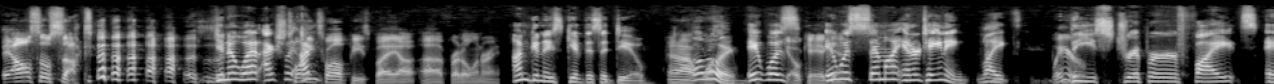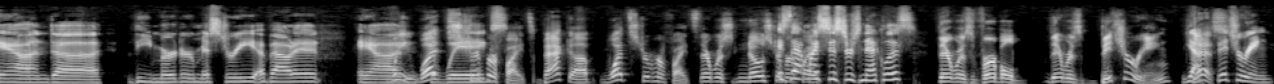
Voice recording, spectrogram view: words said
It also sucked. this is You a know what? Actually, I'm, 2012 piece by uh, uh, Fred Olen Ray. I'm going to give this a do. Uh, oh, wha- really? It was Okay, it was semi entertaining. Like Where? the stripper fights and uh the murder mystery about it and Wait, what stripper fights? Back up. What stripper fights? There was no stripper Is that fights. my sister's necklace? there was verbal. There was bitchering. Yeah, yes. bitchering.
